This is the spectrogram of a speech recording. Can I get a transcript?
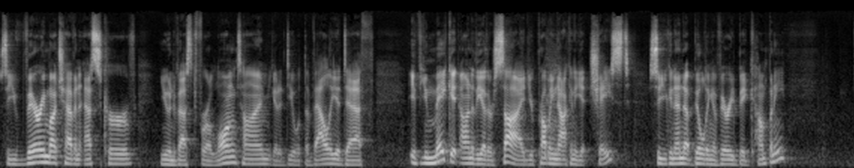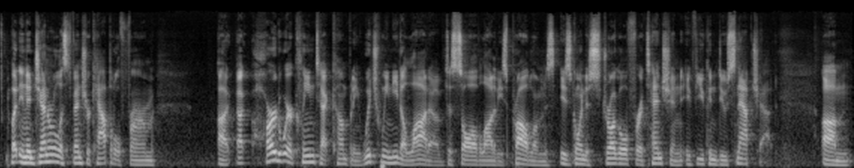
So you very much have an S curve. You invest for a long time. You got to deal with the valley of death. If you make it onto the other side, you're probably not going to get chased. So you can end up building a very big company. But in a generalist venture capital firm, uh, a hardware clean tech company, which we need a lot of to solve a lot of these problems, is going to struggle for attention if you can do Snapchat. Um,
